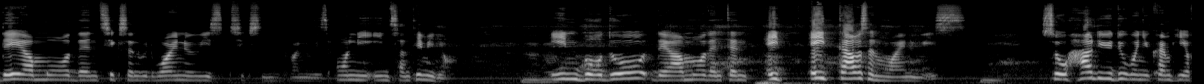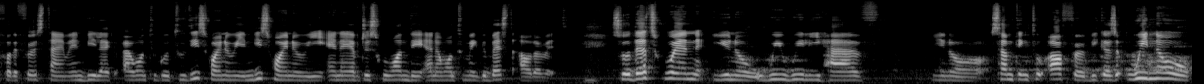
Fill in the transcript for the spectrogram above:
there are more than 600 wineries 600 wineries only in saint-emilion. Mm-hmm. In bordeaux there are more than 10 8 8000 wineries so how do you do when you come here for the first time and be like i want to go to this winery and this winery and i have just one day and i want to make the best out of it so that's when you know we really have you know something to offer because we know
